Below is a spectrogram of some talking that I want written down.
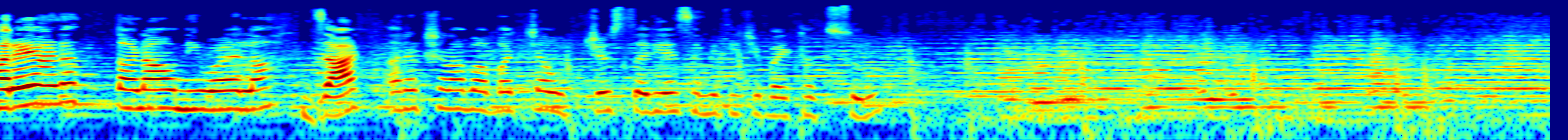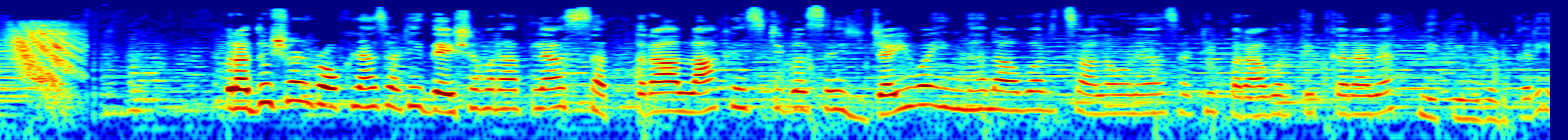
हरियाणात तणाव निवळला. जाट आरक्षणाबाबतच्या उच्चस्तरीय समितीची बैठक सुरू. प्रदूषण रोखण्यासाठी देशभरातल्या सतरा लाख एसटी बसेस जैव इंधनावर चालवण्यासाठी परावर्तित कराव्यात नितीन गडकरी.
